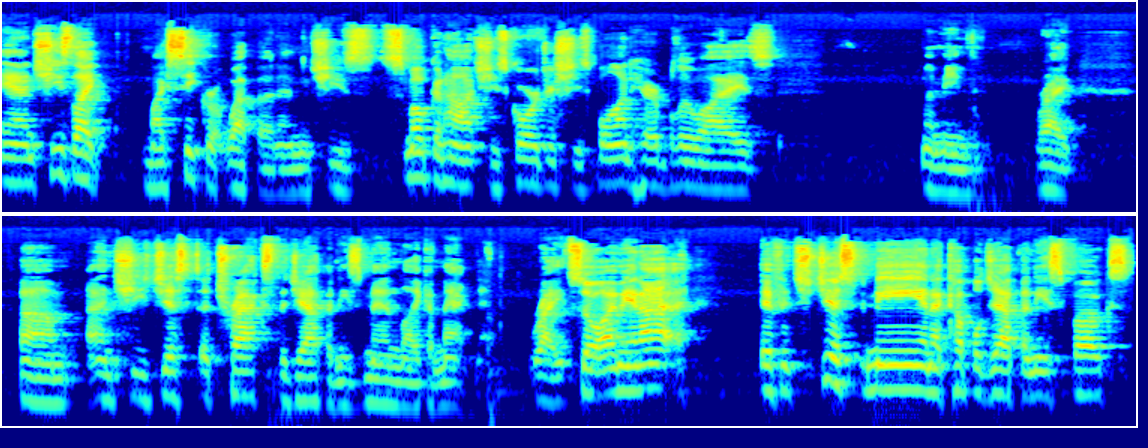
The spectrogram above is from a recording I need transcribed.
And she's like my secret weapon. I mean, she's smoking hot. She's gorgeous. She's blonde hair, blue eyes. I mean, right? Um, and she just attracts the Japanese men like a magnet, right? So I mean, I if it's just me and a couple Japanese folks,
